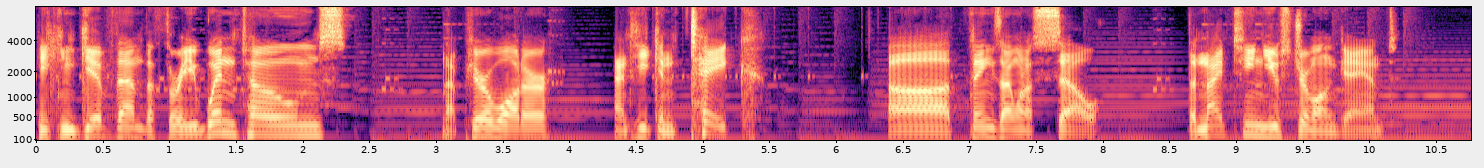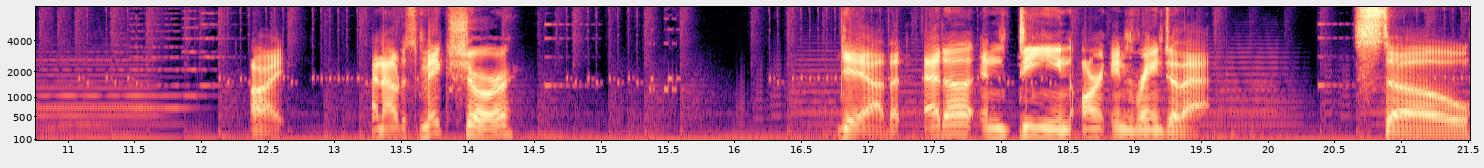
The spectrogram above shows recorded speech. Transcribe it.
He can give them the three wind tomes, Not pure water, and he can take uh, things I want to sell. The 19 use Jormungand. Alright. And now just make sure. Yeah, that Edda and Dean aren't in range of that. So,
